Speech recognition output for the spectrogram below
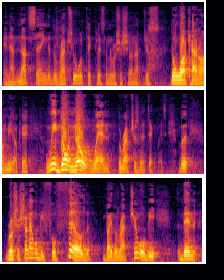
And I'm not saying that the rapture will take place on Rosh Hashanah. Just don't walk out on me, okay? We don't know when the rapture is going to take place. But Rosh Hashanah will be fulfilled by the rapture. Will be then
